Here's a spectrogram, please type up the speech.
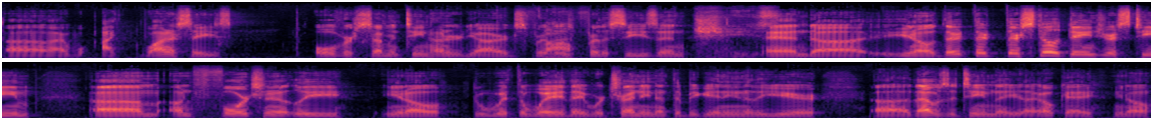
Uh, I, I want to say he's over 1,700 yards for Wow. the for the season. Jeez. And uh, you know they're they're they're still a dangerous team. Um, unfortunately, you know with the way they were trending at the beginning of the year, uh, that was a team that you're like, okay, you know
